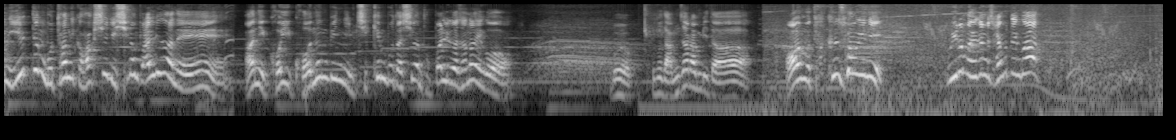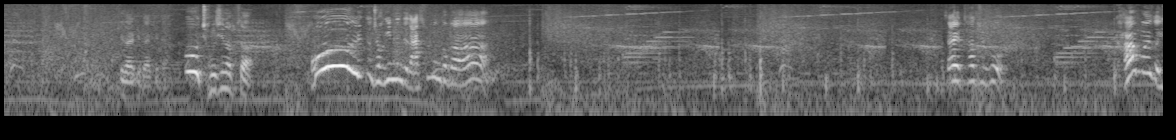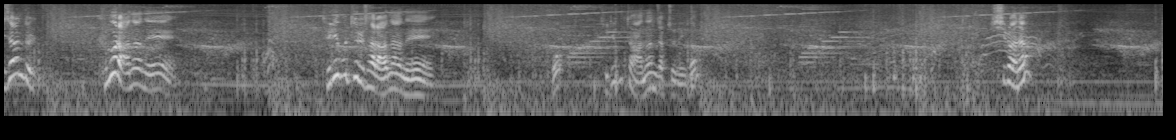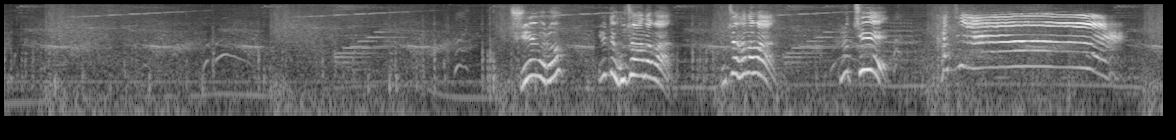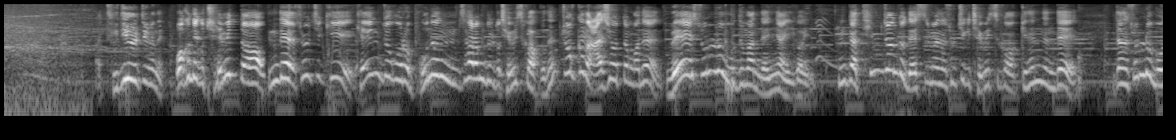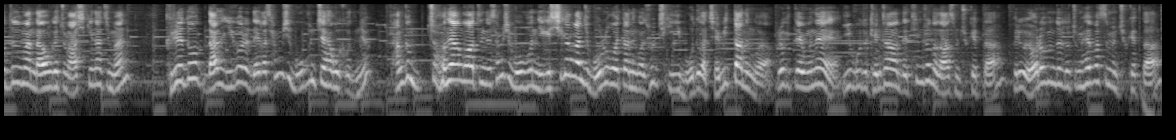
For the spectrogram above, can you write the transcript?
아니 1등 못하니까 확실히 시간 빨리 가네. 아니 거의 권은비님 직캠보다 시간 더 빨리 가잖아 이거. 뭐요? 저도 남자랍니다. 아니 뭐 다큰 성인이 뭐 이런 거 얘기하면 잘못된 거야? 기다려 기다려 기다려 어 정신없어. 오 일단 저기 있는데 나 쏘는 거 봐. 짤 타주고. 가만 보니까 이 사람들 그걸 안 하네. 드리프트를 잘 안 하네. 어? 드리프트 안 한 작전인가? 실화냐? 주행으로? 1등 우정 하나만 우정 하나만 그렇지 드디어 1등 했네 와 근데 이거 재밌다 근데 솔직히 개인적으로 보는 사람들도 재밌을 것 같거든 조금 아쉬웠던 거는 왜 솔로 모드만 냈냐 이거임 그러니까 팀전도 냈으면 솔직히 재밌을 것 같긴 했는데 일단은 솔로 모드만 나온 게 좀 아쉽긴 하지만 그래도 나는 이거를 내가 35분째 하고 있거든요? 방금 전에 한거 같은데 35분 이게 시간 간줄 모르고 했다는 건 솔직히 이 모드가 재밌다는 거야. 그렇기 때문에 이 모드 괜찮은데 팀전도 나왔으면 좋겠다. 그리고 여러분들도 좀 해봤으면 좋겠다.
